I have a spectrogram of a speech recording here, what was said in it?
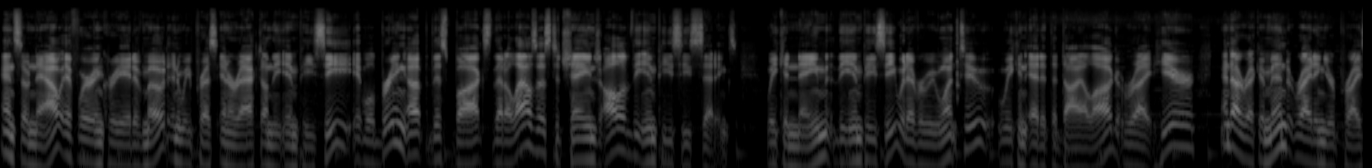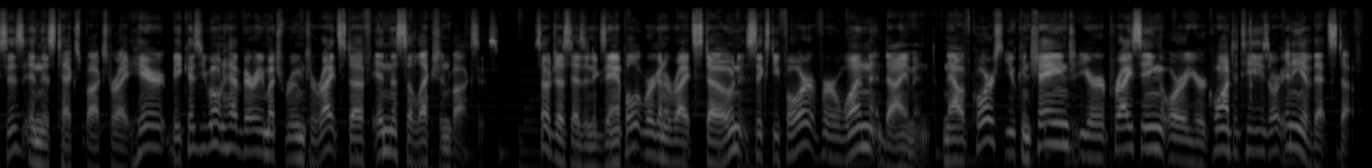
And so now, if we're in creative mode and we press interact on the NPC, it will bring up this box that allows us to change all of the NPC settings. We can name the NPC whatever we want to, we can edit the dialogue right here, and I recommend writing your prices in this text box right here because you won't have very much room to write stuff in the selection boxes. So just as an example, we're going to write stone 64 for one diamond. Now of course you can change your pricing or your quantities or any of that stuff.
